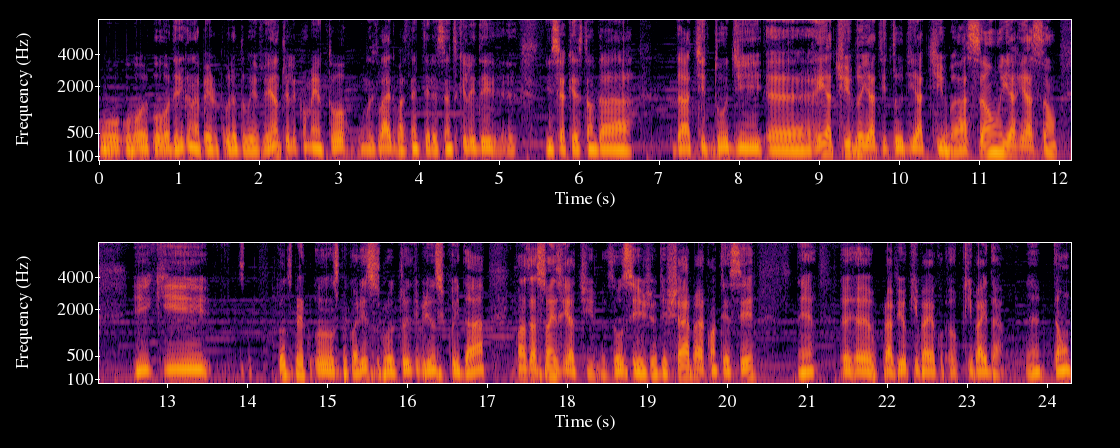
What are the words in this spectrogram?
O, o, o, Rodrigo, na abertura do evento, ele comentou um slide bastante interessante que ele de, disse a questão da, da atitude é, reativa e atitude ativa, a ação e a reação. E que todos os pecuaristas, os produtores deveriam se cuidar com as ações reativas, ou seja, deixar para acontecer, né, é, é, para ver o que vai, o que vai dar. Né? Então,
